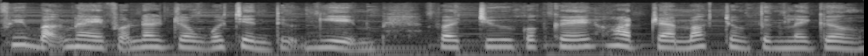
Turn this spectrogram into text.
phiên bản này vẫn đang trong quá trình thử nghiệm và chưa có kế hoạch ra mắt trong tương lai gần.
